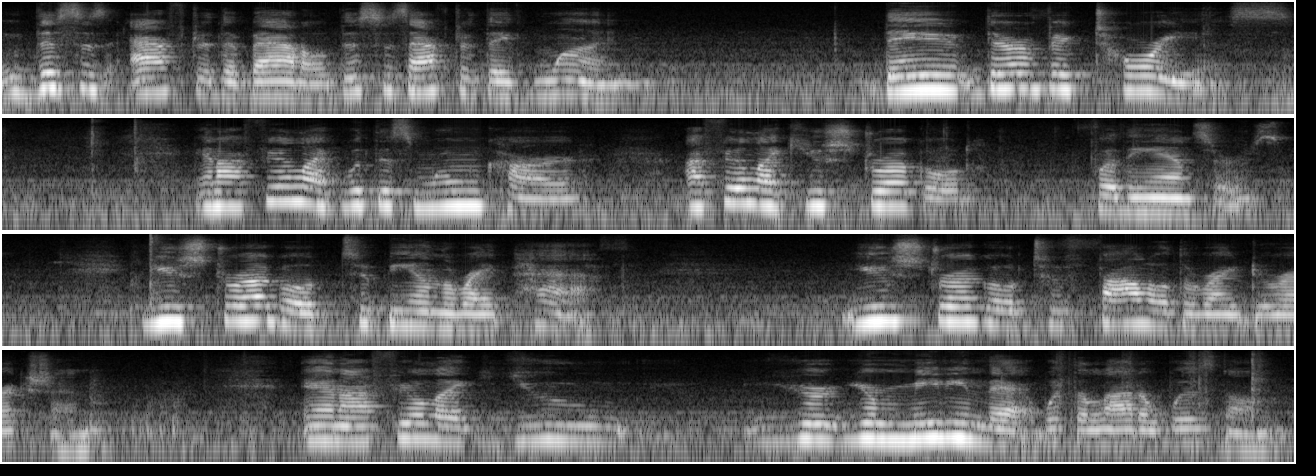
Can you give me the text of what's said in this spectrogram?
this is after the battle. This is after they've won. They, they're victorious. And I feel like with this moon card, I feel like you struggled for the answers. You struggled to be on the right path. You struggled to follow the right direction. And I feel like you, you're, you're meeting that with a lot of wisdom.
